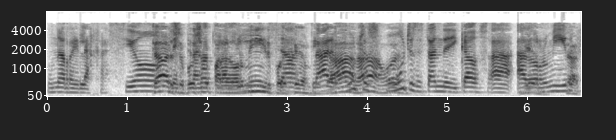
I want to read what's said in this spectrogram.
una relajación. Claro, les se puede usar para dormir, por ejemplo. Claro, Claro, muchos, ah, bueno. muchos están dedicados a, a Bien, dormir. claro.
